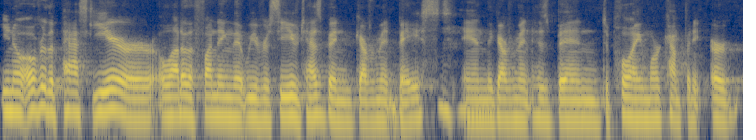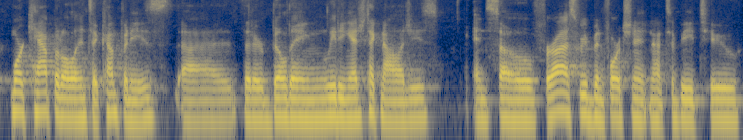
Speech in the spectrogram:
you know, over the past year, a lot of the funding that we've received has been government based, mm-hmm. and the government has been deploying more company or more capital into companies uh, that are building leading edge technologies. And so, for us, we've been fortunate not to be too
